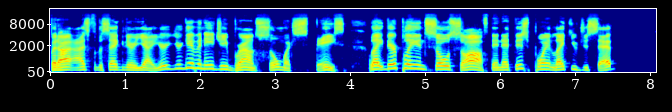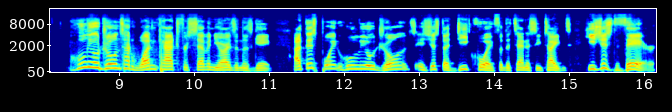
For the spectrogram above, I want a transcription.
But I, as for the secondary, yeah, you're you're giving AJ Brown so much space. Like they're playing so soft, and at this point, like you just said, Julio Jones had one catch for seven yards in this game. At this point, Julio Jones is just a decoy for the Tennessee Titans. He's just there.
